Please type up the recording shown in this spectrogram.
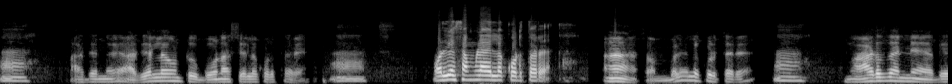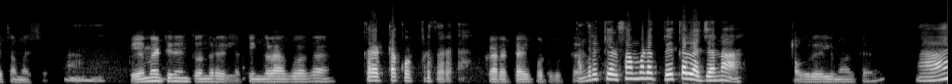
ಹಾ. ಅದನ್ನ ಅದೆಲ್ಲ ಉಂಟು. ಬೋನಸ್ ಎಲ್ಲ ಕೊಡ್ತಾರೆ. ಹಾ. ಒಳ್ಳೆ ಸಂಬಳ ಎಲ್ಲ ಕೊಡ್ತಾರೆ. ಹಾ ಸಂಬಳ ಎಲ್ಲ ಕೊಡ್ತಾರೆ. ಹಾ. ಮಾಡುದು ಅನ್ಯಾಯ ಅದೇ ಸಮಸ್ಯೆ. ಪೇಮೆಂಟ್ ಏನ್ ತೊಂದ್ರೆ ಇಲ್ಲ. ತಿಂಗಳಾಗುವಾಗ ಕರೆಕ್ಟ್ ಆಗಿ ಕೊಟ್ಬಿಡ್ತಾರೆ. ಕರೆಕ್ಟ್ ಆಗಿ ಕೊಟ್ಟು ಬಿಡ್ತಾರೆ ಅಂದ್ರೆ ಕೆಲಸ ಮಾಡಕ್ ಬೇಕಲ್ಲ ಜನ? ಅವ್ರು ಎಲ್ಲಿ ಮಾಡ್ತಾರೆ? ಆ?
